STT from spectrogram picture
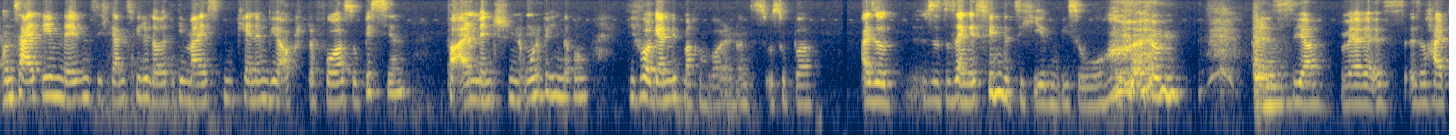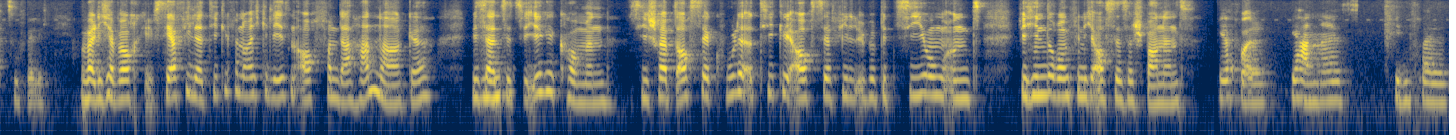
Und seitdem melden sich ganz viele Leute, die meisten kennen wir auch davor so ein bisschen. Vor allem Menschen ohne Behinderung, die voll gern mitmachen wollen. Und das ist super. Also sozusagen, es findet sich irgendwie so. als ja, wäre es also halb zufällig. Weil ich habe auch sehr viele Artikel von euch gelesen, auch von der Hanna. Gell? Wie seid Mhm. ihr zu ihr gekommen? Sie schreibt auch sehr coole Artikel, auch sehr viel über Beziehung und Behinderung, finde ich auch sehr, sehr spannend. Ja, voll. Die Hanna ist auf jeden Fall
